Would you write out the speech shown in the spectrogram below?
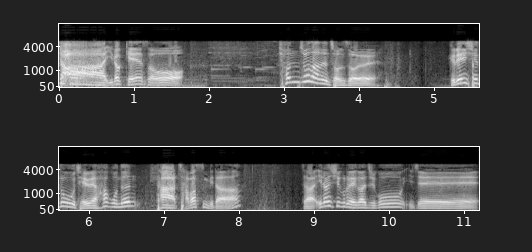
자, 이렇게 해서 현존하는 전설 그레이 섀도우 제외하고는 다 잡았습니다. 자, 이런 식으로 해가지고 이제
